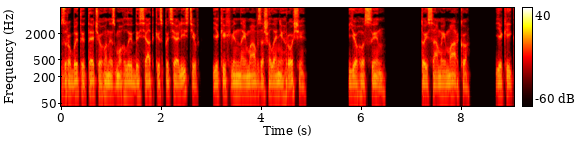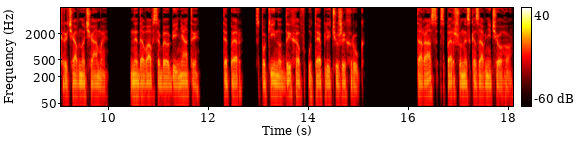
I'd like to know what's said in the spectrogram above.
зробити те, чого не змогли десятки спеціалістів, яких він наймав за шалені гроші? Його син, той самий Марко, який кричав ночами, не давав себе обійняти, тепер спокійно дихав у теплі чужих рук. Тарас спершу не сказав нічого,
